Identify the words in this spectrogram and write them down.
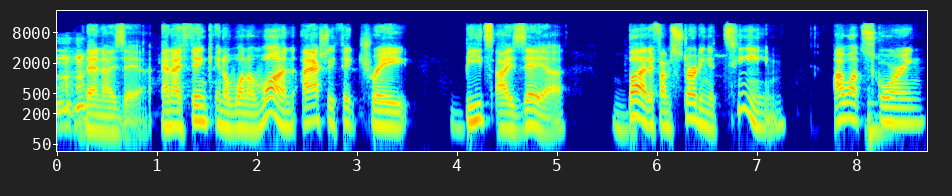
Mhm. than Isaiah. And I think in a one on one, I actually think Trae beats Isaiah. But if I'm starting a team, I want scoring,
